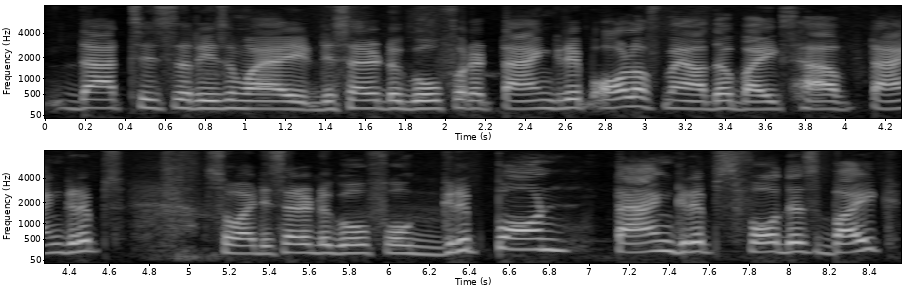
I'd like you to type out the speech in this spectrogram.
that is the reason why I decided to go for a tank grip. All of my other bikes have tank grips. So I decided to go for grip-on tank grips for this bike.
